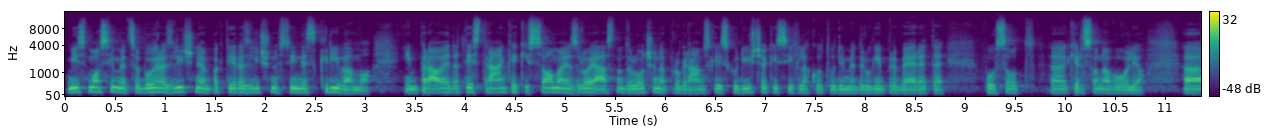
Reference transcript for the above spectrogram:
Mi smo si med seboj različni, ampak te različnosti ne skrivamo. In prav je, da te stranke, ki so, imajo zelo jasno določena programska izhodišča, ki si jih lahko tudi med drugim preberete povsod, uh, kjer so na voljo. Uh,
